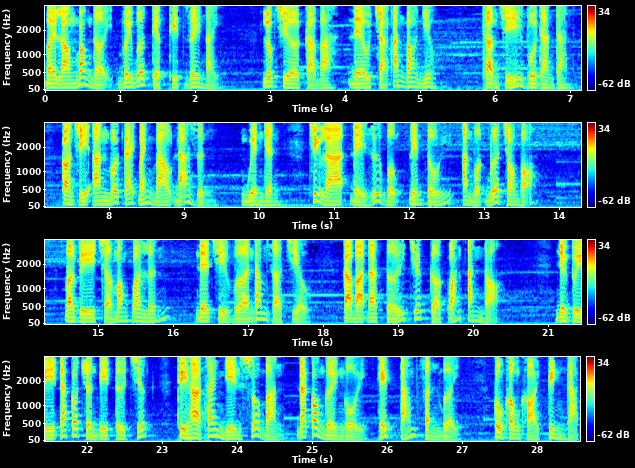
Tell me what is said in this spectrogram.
Bày lòng mong đợi với bữa tiệc thịt dây này, Lúc trưa cả ba đều chẳng ăn bao nhiêu. Thậm chí vua đan đan, Còn chỉ ăn mỗi cái bánh bao đã dừng. Nguyên nhân chính là để giữ bụng đến tối, Ăn một bữa cho bỏ. Bởi vì chờ mong quá lớn, Nên chỉ vừa 5 giờ chiều, Cả bà đã tới trước cửa quán ăn nọ. Nhưng tuy đã có chuẩn bị từ trước, Thì Hà Thanh nhìn số bàn Đã có người ngồi hết 8 phần 10 Cũng không khỏi kinh ngạc.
